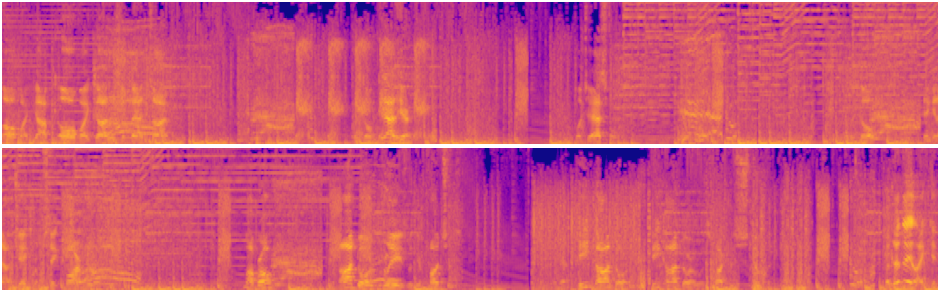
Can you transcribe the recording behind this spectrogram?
oh my god oh my god this is a bad time. Go get out of here. Bunch of assholes. There we go. Taking out Jake from State Farm. Come on, bro. Andore, please, with your punches. Yeah, Peak Andore. Peak Andore was fucking stupid. But then they like get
